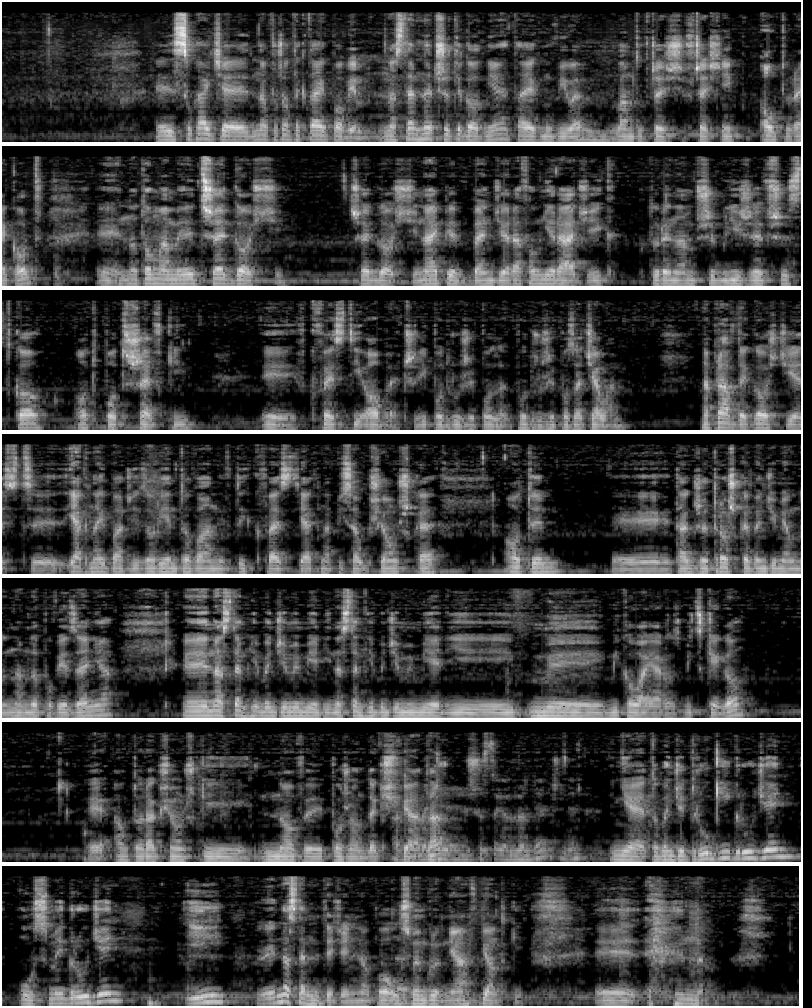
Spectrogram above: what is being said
Y, Słuchajcie, na początek tak jak powiem, następne trzy tygodnie, tak jak mówiłem wam tu wcześ, wcześniej, out record, y, no to mamy trzech gości. Trzech gości. Najpierw będzie Rafał Nieradzik, który nam przybliży wszystko od podszewki y, w kwestii OBE, czyli podróży poza, podróży poza ciałem. Naprawdę gość jest y, jak najbardziej zorientowany w tych kwestiach, napisał książkę o tym, y, także troszkę będzie miał nam do powiedzenia. Y, Następnie będziemy mieli, następnie będziemy mieli my Mikołaja Rozbickiego, autora książki Nowy Porządek Świata. A to będzie 6 grudnia, czy nie? Nie, to będzie 2 grudzień, 8 grudzień i y, następny tydzień, no po 8 grudnia w piątki. Y, No.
